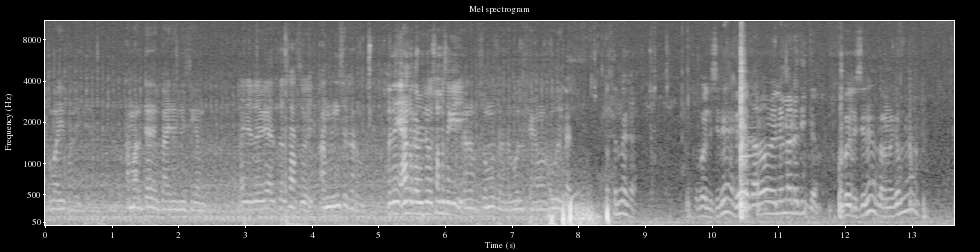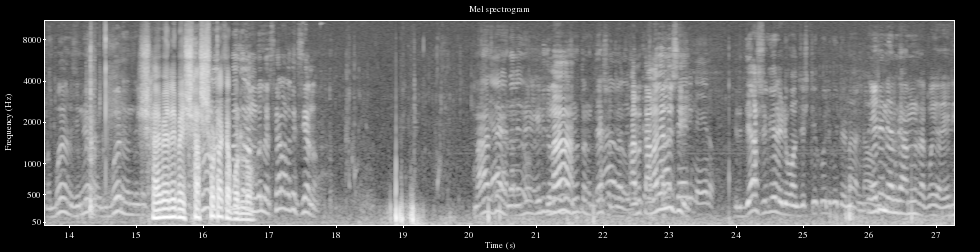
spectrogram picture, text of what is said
সবাই পাই আমার দেয় বাইরে নিয়েছি আমরা বাইরে লগে তো সাথে আমি নিচে কারণ। তুমি হান কারু সমস্যা কি? সমস্যা আছে বলতে আমার দূরে কত না বলিস না কারও রইল না দিতে। বলিস না তোর না। কেমন সাহেব আলী ভাই সাতশো টাকা এডি দেশ আমি কানা গেলেছি দেশ গিয়ে রেডি পঞ্চাশ টাকা কইলে কইতে না না। এডি নেন আপনারা কইয়া এডি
